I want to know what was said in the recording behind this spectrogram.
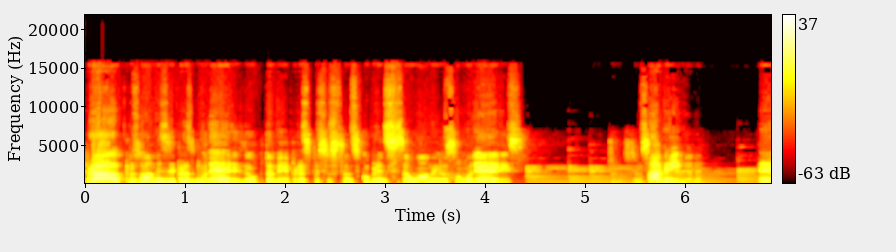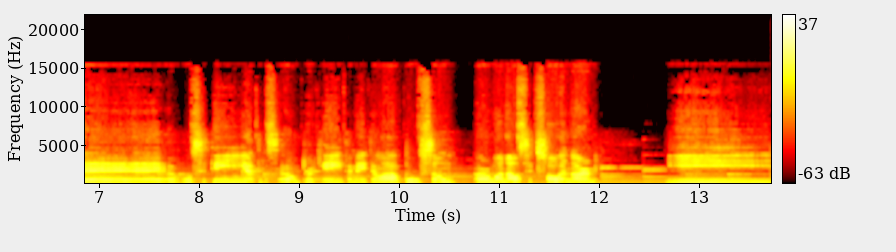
para os homens e para as mulheres, ou também para as pessoas que estão descobrindo se são homens ou são mulheres. Que a gente não sabe ainda, né? É, ou se tem atração por quem também tem uma pulsão hormonal sexual enorme. E,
